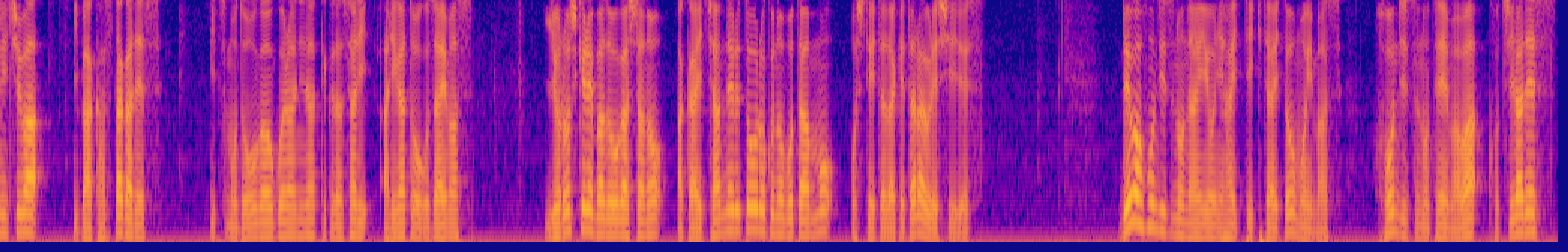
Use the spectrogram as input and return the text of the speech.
んにちは、伊庭和孝です。いつも動画をご覧になってくださりありがとうございます。よろしければ動画下の赤いチャンネル登録のボタンも押していただけたら嬉しいです。では本日の内容に入っていきたいと思います。本日のテーマはこちらです。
